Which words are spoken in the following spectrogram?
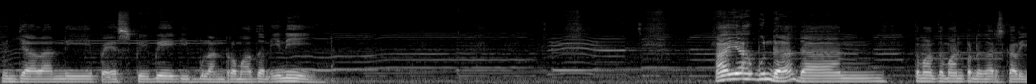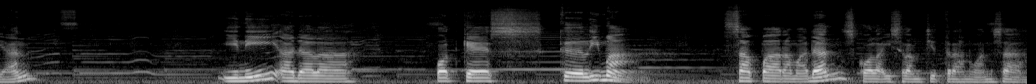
menjalani PSBB di bulan Ramadan ini. Ayah, Bunda dan teman-teman pendengar sekalian, ini adalah podcast kelima Sapa Ramadan Sekolah Islam Citra Nuansa.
